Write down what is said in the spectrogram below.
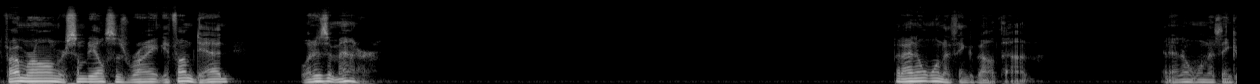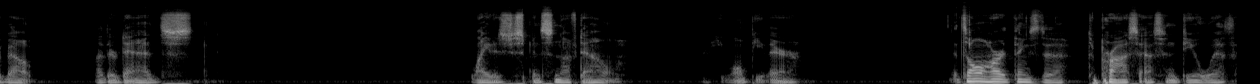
If I'm wrong or somebody else is right, if I'm dead, what does it matter? But I don't want to think about that. And I don't want to think about whether dad's light has just been snuffed out and he won't be there. It's all hard things to, to process and deal with.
